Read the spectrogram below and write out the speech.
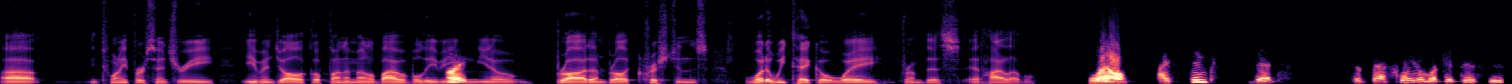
uh, in 21st century evangelical fundamental Bible believing, right. you know, broad umbrella Christians, what do we take away from this at high level? Well, I think that the best way to look at this is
